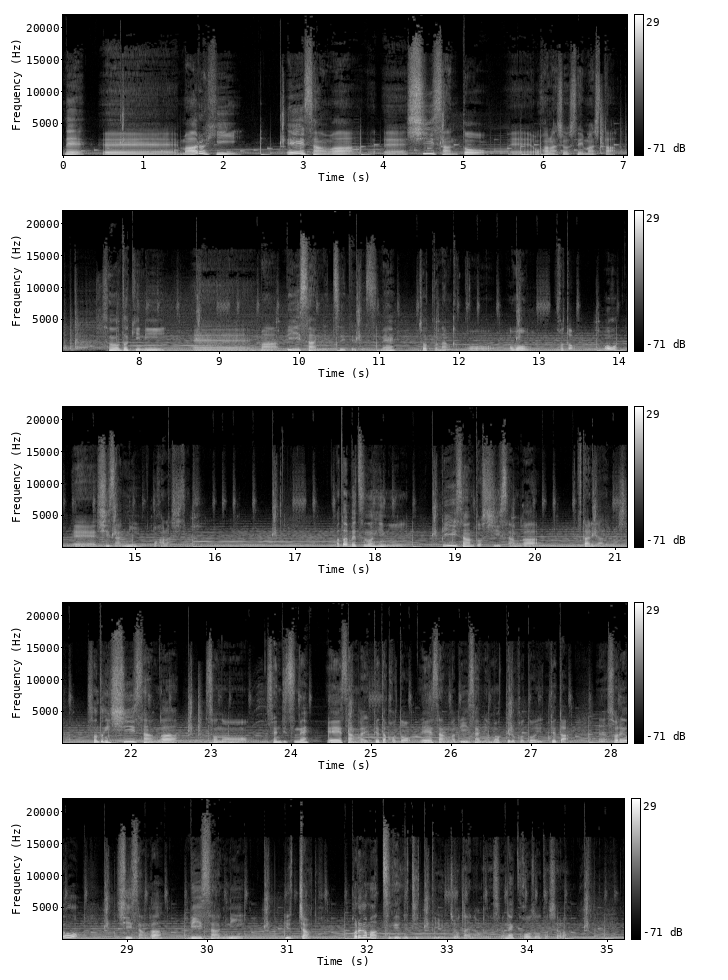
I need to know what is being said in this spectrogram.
で、えーまあ、ある日 A さんは、えー、C さんと、えー、お話をしていました。その時に、えーまあ、B さんについてですねちょっとなんかこう思うことを、えー、C さんにお話ししたと。また別の日に B さんと C さんが2人がありました。その時に C さんがその先日ね A さんが言ってたこと A さんが B さんに思ってることを言ってた。それを C さんが B さんに言っちゃうとこれがまあ告げ口っていう状態なわけですよね構造としては。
